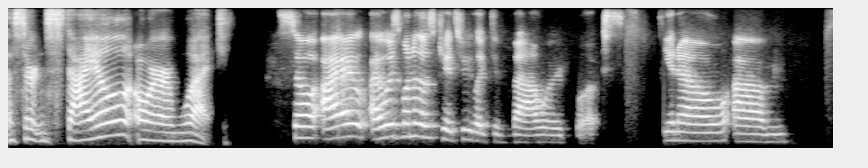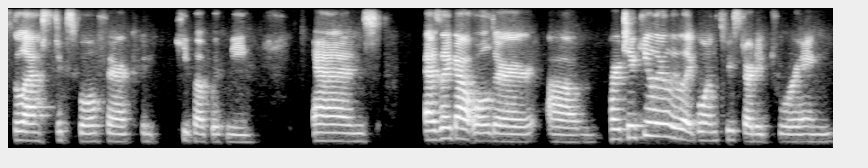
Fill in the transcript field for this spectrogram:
a certain style or what? So I I was one of those kids who like devoured books. You know, um, Scholastic School Fair couldn't keep up with me, and as I got older, um, particularly like once we started touring,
